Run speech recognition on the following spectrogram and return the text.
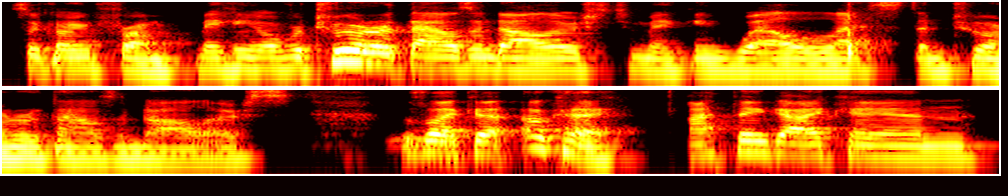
so going from making over $200,000 to making well less than $200,000 it was like, a, okay, I think I can,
